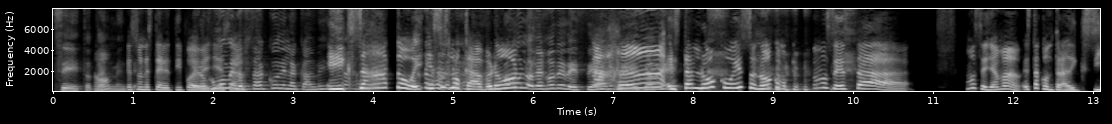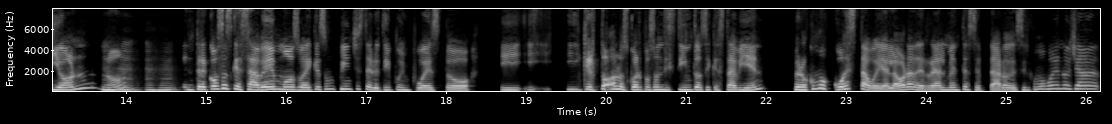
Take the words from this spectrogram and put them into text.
Sí, totalmente. Es un estereotipo de belleza. ¿Cómo me lo saco de la cabeza? Exacto, eso es lo cabrón. ¿Cómo lo dejo de desear? Ajá, está loco eso, ¿no? Como que tenemos esta, ¿cómo se llama? Esta contradicción, ¿no? Entre cosas que sabemos, güey, que es un pinche estereotipo impuesto y, y, y que todos los cuerpos son distintos y que está bien. Pero cómo cuesta, güey, a la hora de realmente aceptar o decir como, bueno, ya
